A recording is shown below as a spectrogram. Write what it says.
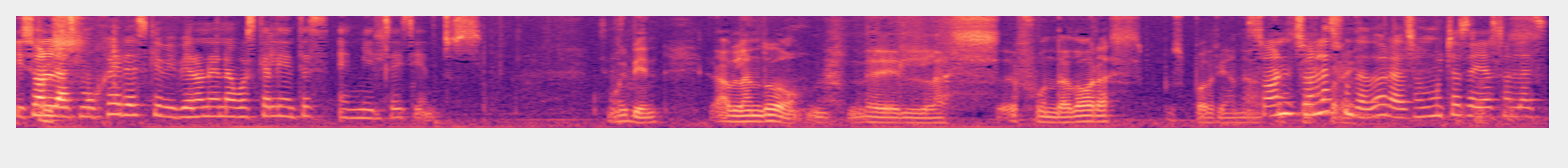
Y son pues las mujeres que vivieron en Aguascalientes en 1600. Muy bien. Hablando de las fundadoras, pues podrían... Son, son las fundadoras, son muchas de ellas son las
